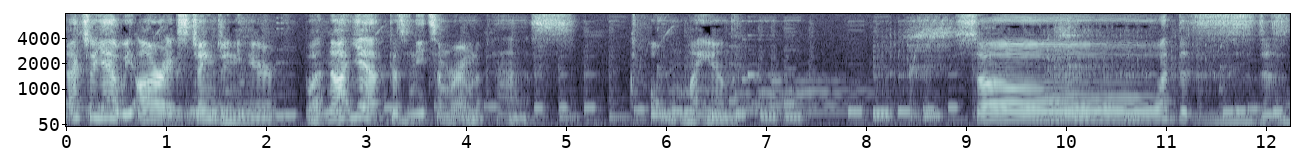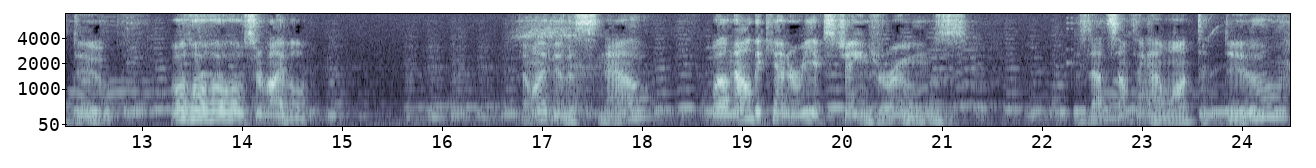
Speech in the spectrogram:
Actually, yeah, we are exchanging here, but not yet, because you need some room to pass. Oh, man. So, what does this do? Oh, ho, ho, ho, survival. I want to do this now? Well, now they can re-exchange rooms. Is that something I want to do?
